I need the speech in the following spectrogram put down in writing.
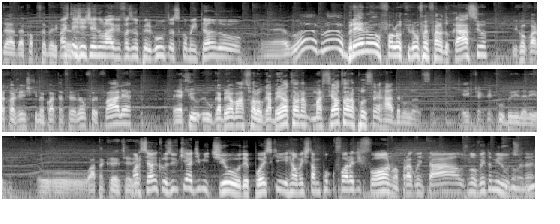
da, da Copa Sul-Americana. Mas tem gente aí no live fazendo perguntas, comentando. É, blá, blá. O Breno falou que não foi falha do Cássio. Ele concorda com a gente que na quarta-feira não foi falha. É que o, o Gabriel Matos falou: o Gabriel tava na, Marcial tava na posição errada no lance. Ele tinha que ter cobrido ali. O, o atacante O ali. Marcel, inclusive, que admitiu depois que realmente estava um pouco fora de forma pra aguentar os 90 minutos, né?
